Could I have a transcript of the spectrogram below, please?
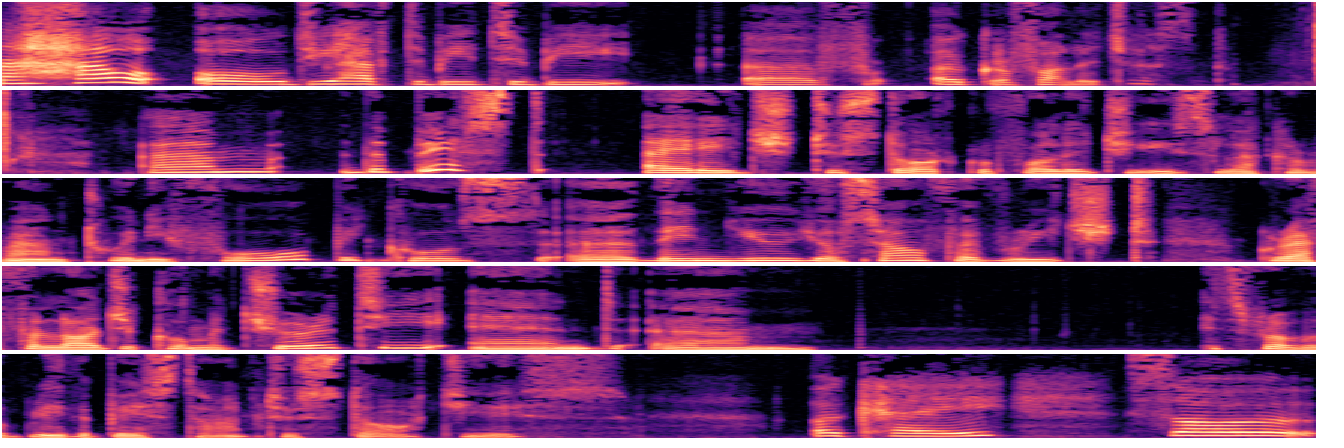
how old do you have to be to be a, a graphologist? Um, the best age to start graphology is like around 24 because uh, then you yourself have reached graphological maturity and um, it's probably the best time to start, yes. Okay, so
